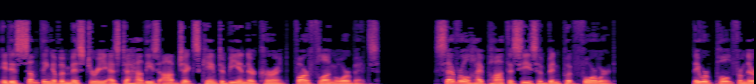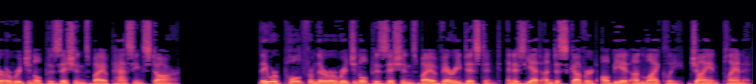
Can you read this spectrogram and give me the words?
It is something of a mystery as to how these objects came to be in their current, far-flung orbits. Several hypotheses have been put forward. They were pulled from their original positions by a passing star. They were pulled from their original positions by a very distant, and as yet undiscovered albeit unlikely, giant planet.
